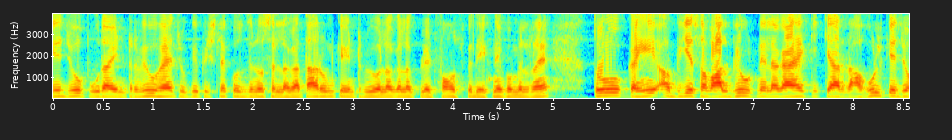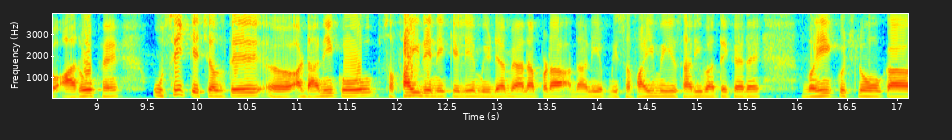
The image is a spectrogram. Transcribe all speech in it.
ये जो पूरा इंटरव्यू है, चूँकि पिछले कुछ दिनों से लगातार उनके इंटरव्यू अलग अलग प्लेटफॉर्म्स पर देखने को मिल रहे हैं तो कहीं अब ये सवाल भी उठने लगा है कि क्या राहुल के जो आरोप हैं, उसी के चलते अडानी को सफ़ाई देने के लिए मीडिया में आना पड़ा। अडानी अपनी सफ़ाई में ये सारी बातें कह रहे हैं। वहीं कुछ लोगों का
